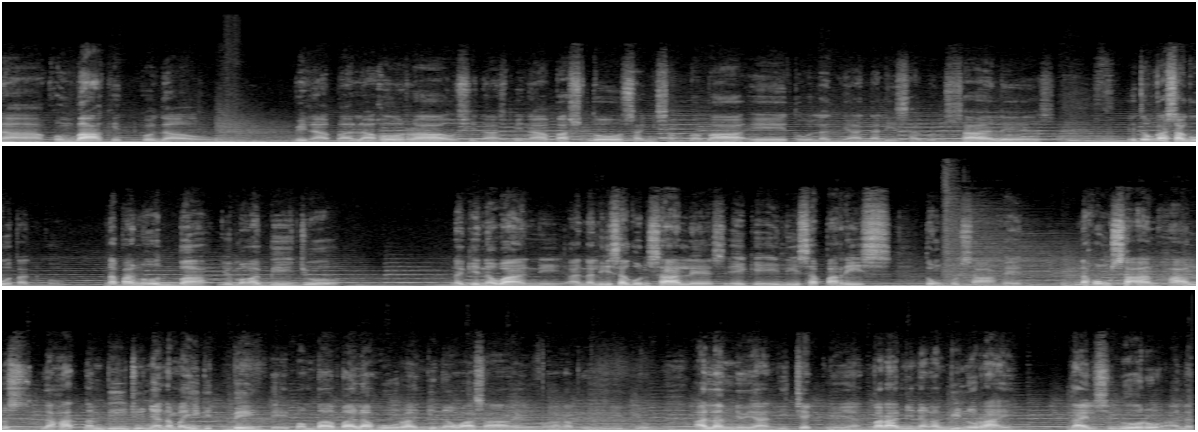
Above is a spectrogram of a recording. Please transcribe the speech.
na kung bakit ko daw binabalakora o sinas binabastos ang isang babae tulad ni Annalisa Gonzales. Itong kasagutan ko. Napanood ba yung mga video na ginawa ni Annalisa Gonzales aka Elisa Paris tungkol sa akin na kung saan halos lahat ng video niya na mahigit 20 pambabalahuran ginawa sa akin mga kaprinsipyo. Alam nyo yan, i-check nyo yan. Marami na nga binura eh. Dahil siguro alam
